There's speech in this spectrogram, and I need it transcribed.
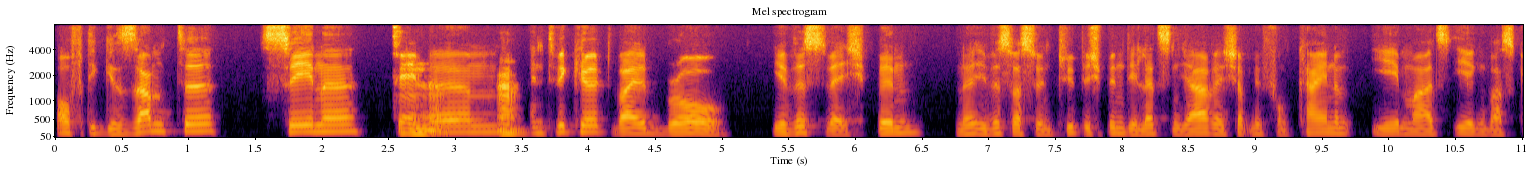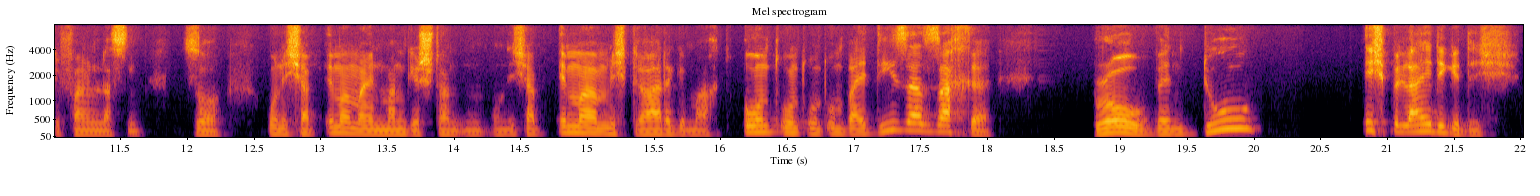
auf die gesamte Szene, Szene. Ähm, ja. entwickelt, weil, Bro, ihr wisst, wer ich bin. Ne? Ihr wisst, was für ein Typ ich bin. Die letzten Jahre, ich habe mir von keinem jemals irgendwas gefallen lassen. So und ich habe immer meinen Mann gestanden und ich habe immer mich gerade gemacht und, und, und. Und bei dieser Sache, Bro, wenn du, ich beleidige dich,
